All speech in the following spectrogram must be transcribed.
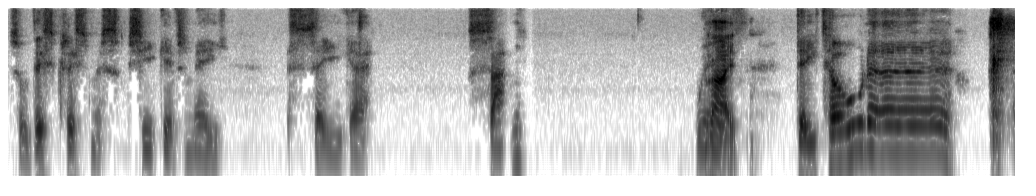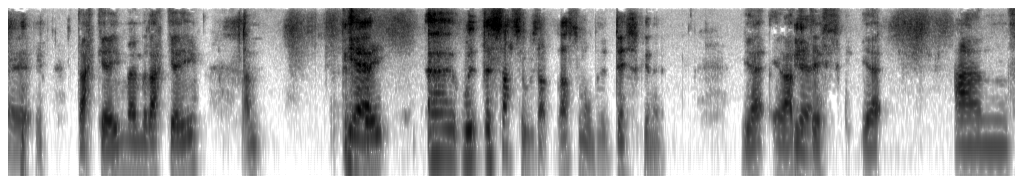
So this Christmas, she gives me a Sega Saturn. with Right. Daytona. uh, that game, remember that game? And Yeah. Sa- Uh, with the Saturn, was that, that's the one with the disc in it. yeah, it had Yeah. a disc, yeah. And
